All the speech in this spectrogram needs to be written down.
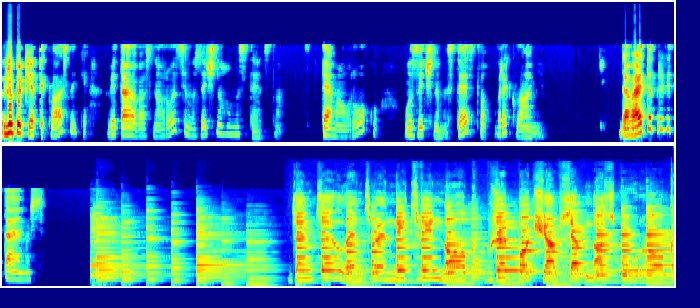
Любі п'ятикласники, вітаю вас на уроці музичного мистецтва. Тема уроку музичне мистецтво в рекламі. Давайте привітаємось. Дзень-дзелень, дзвенить дзвінок, вже почався в нас урок.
